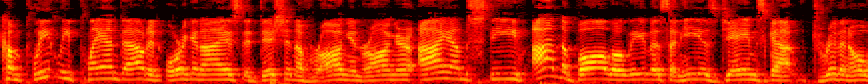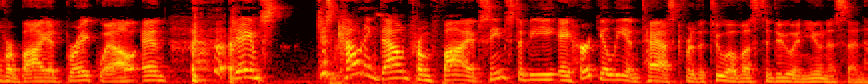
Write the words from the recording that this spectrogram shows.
completely planned out and organized edition of Wrong and Wronger. I am Steve on the ball, Olivas, and he is James. Got driven over by it, Breakwell, and James. Just counting down from five seems to be a Herculean task for the two of us to do in unison.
